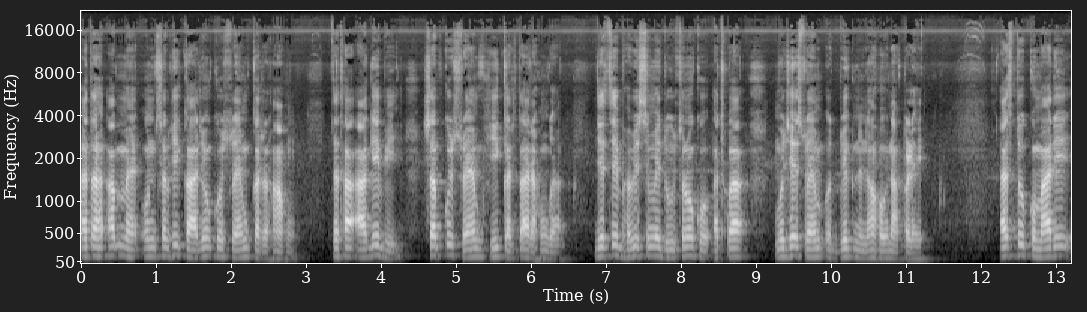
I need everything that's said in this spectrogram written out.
अतः अब मैं उन सभी कार्यों को स्वयं कर रहा हूँ, तथा आगे भी सब कुछ स्वयं ही करता रहूँगा, जिससे भविष्य में दूसरों को अथवा मुझे स्वयं उद्विग्न न होना पड़े। अस्तु कुमारी,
